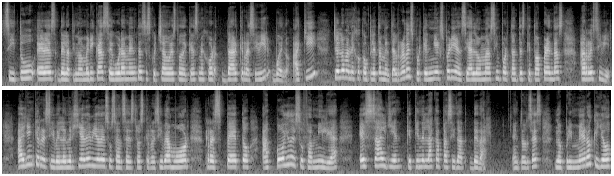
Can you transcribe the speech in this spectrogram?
si tú eres de Latinoamérica, seguramente has escuchado esto de que es mejor dar que recibir. Bueno, aquí yo lo manejo completamente al revés, porque en mi experiencia lo más importante es que tú aprendas a recibir. Alguien que recibe la energía de vida de sus ancestros, que recibe amor, respeto, apoyo de su familia, es alguien que tiene la capacidad de dar. Entonces, lo primero que yo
